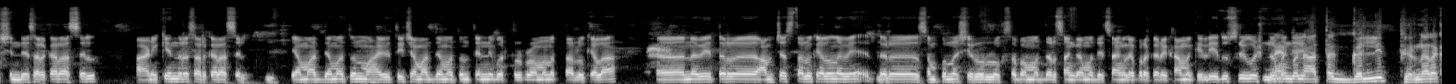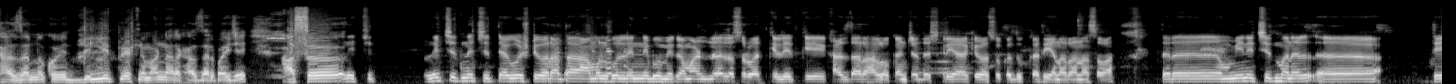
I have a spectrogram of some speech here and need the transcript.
शिंदे सरकार असेल आणि केंद्र सरकार असेल या माध्यमातून महायुतीच्या माध्यमातून त्यांनी भरपूर प्रमाणात तालुक्याला नव्हे तर आमच्याच तालुक्याला नव्हे तर संपूर्ण शिरूर लोकसभा मतदारसंघामध्ये चांगल्या प्रकारे कामं केली. दुसरी गोष्ट म्हणजे आता गल्लीत फिरणारा खासदार नको दिल्लीत प्रश्न मांडणारा खासदार पाहिजे असं निश्चित. निश्चित निश्चित. त्या गोष्टीवर आता अमोल कोल्हेंनी भूमिका मांडायला सुरुवात केली की खासदार हा लोकांच्या दशक्रिया किंवा सुखदुःखात येणारा नसावा. तर मी निश्चित म्हणेल ते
